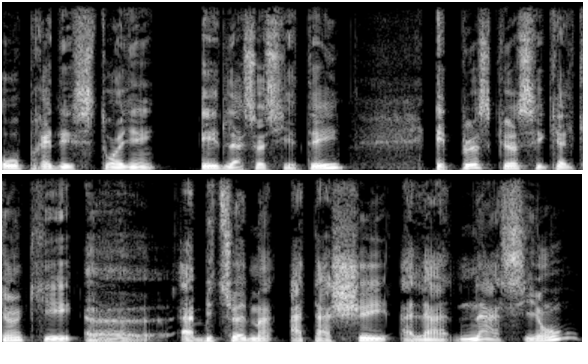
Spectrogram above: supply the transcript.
auprès des citoyens et de la société. Et puisque c'est quelqu'un qui est euh, habituellement attaché à la nation,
